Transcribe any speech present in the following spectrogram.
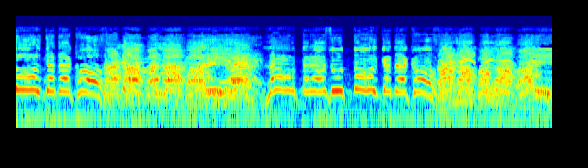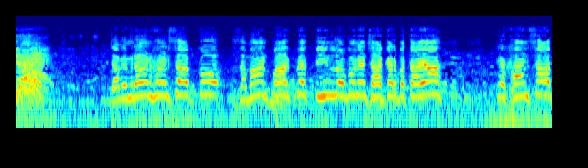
तोल के देखो। लाओ तराजू तोल के देखो। जब इमरान खान साहब को जमान पार्क में तीन लोगों ने जाकर बताया कि खान साहब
